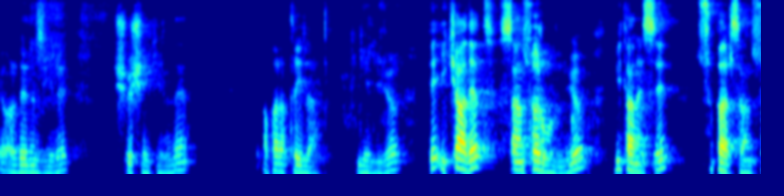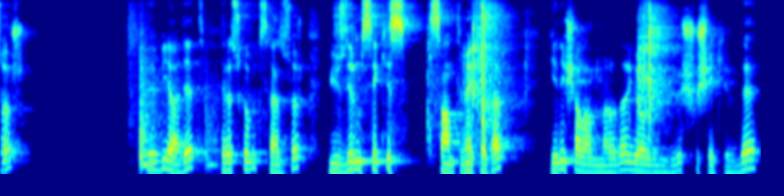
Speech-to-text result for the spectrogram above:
gördüğünüz gibi şu şekilde aparatıyla geliyor. Ve iki adet sensör bulunuyor. Bir tanesi süper sensör ve bir adet teleskopik sensör 128 santime kadar geniş alanlarda gördüğünüz gibi şu şekilde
